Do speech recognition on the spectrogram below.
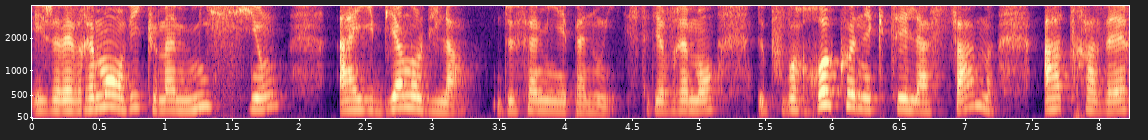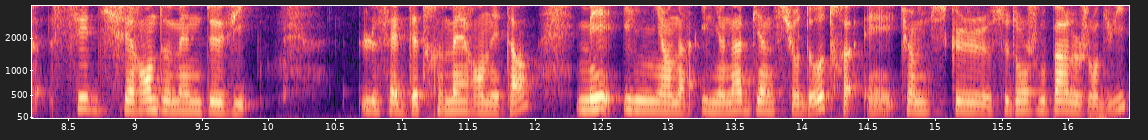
Et j'avais vraiment envie que ma mission aille bien au-delà de famille épanouie. C'est-à-dire vraiment de pouvoir reconnecter la femme à travers ses différents domaines de vie le fait d'être mère en est un, mais il y en a, il y en a bien sûr d'autres, et comme ce, que ce dont je vous parle aujourd'hui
